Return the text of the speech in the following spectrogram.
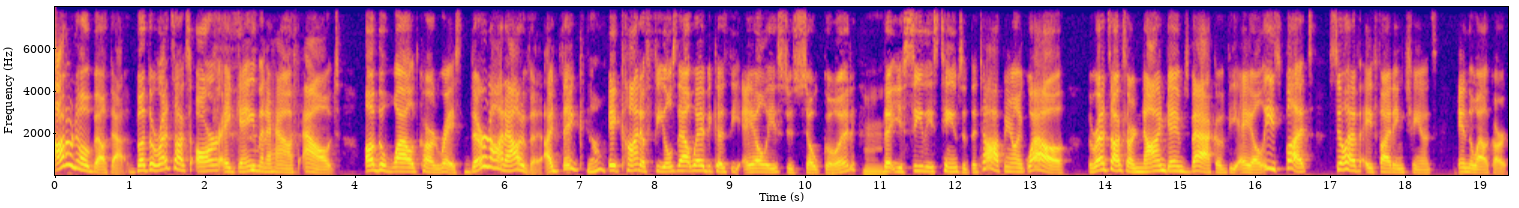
I don't know about that, but the Red Sox are a game and a half out of the wild card race. They're not out of it. I think no. it kind of feels that way because the AL East is so good Hmm. that you see these teams at the top and you're like, wow, the Red Sox are nine games back of the AL East, but still have a fighting chance in the wild card.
